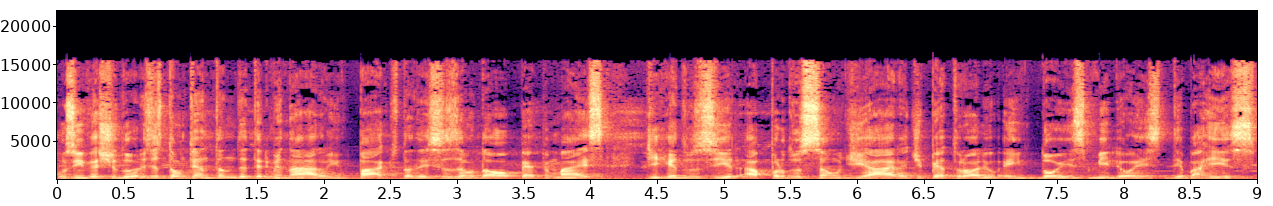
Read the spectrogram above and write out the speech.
Os investidores estão tentando determinar o impacto da decisão da OPEP+, de reduzir a produção diária de petróleo em 2 milhões de barris.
